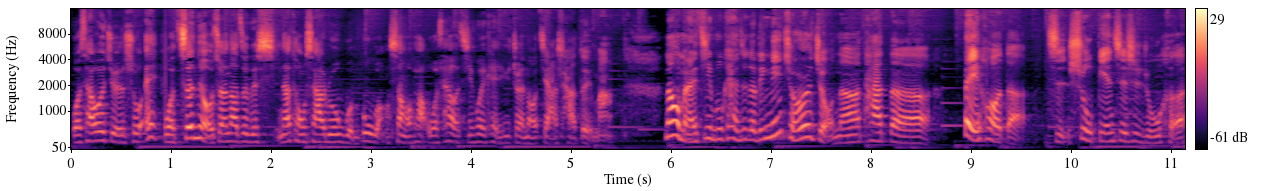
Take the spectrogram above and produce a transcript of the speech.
我才会觉得说，哎，我真的有赚到这个息。那同时它如果稳步往上的话，我才有机会可以去赚到价差，对吗？那我们来进一步看这个零零九二九呢，它的背后的。指数编制是如何？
